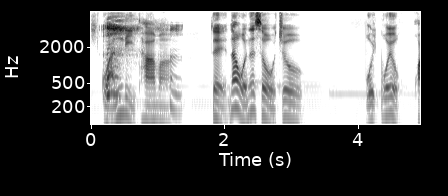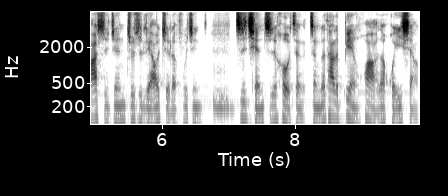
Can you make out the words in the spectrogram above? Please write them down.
管理他吗？对，那我那时候我就我我有花时间就是了解了父亲之前之后整整个他的变化的回想，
